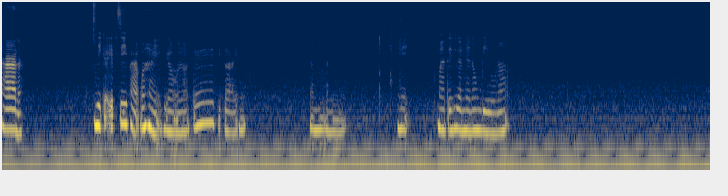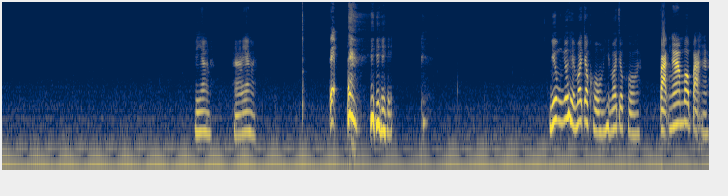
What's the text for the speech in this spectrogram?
ทานะนี่ก็เอฟซีผากมาให้พี่น้องเนาะแต่พี่กายนี่น้ำมันเมมาแต่เฮือนแม่น้องบิวเนาะ หายังนะหายังนะเตะยุ่งยุ่งเห็นว่าเจ้าของเห็นว่าเจ้าของอะปากงามบ่ปากอะ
